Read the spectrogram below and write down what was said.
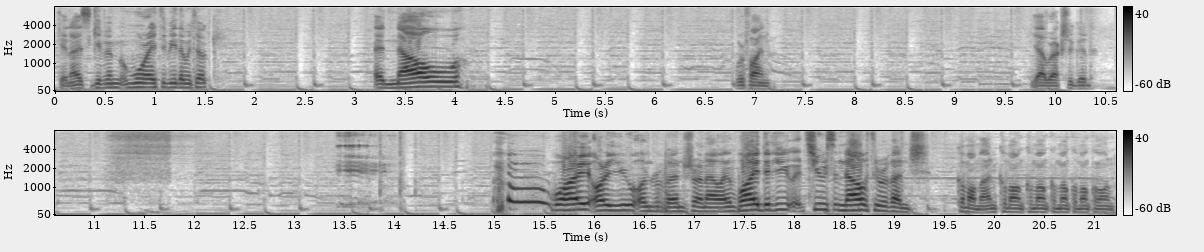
Okay, nice. Give him more ATB than we took. And now... We're fine. Yeah, we're actually good. Why are you on revenge right now? And why did you choose now to revenge? Come on, man. Come on, come on, come on, come on, come on.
